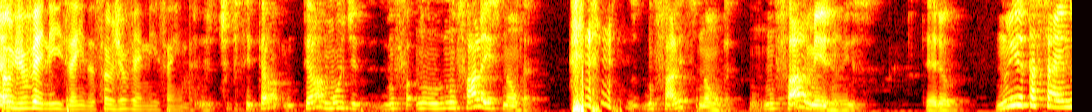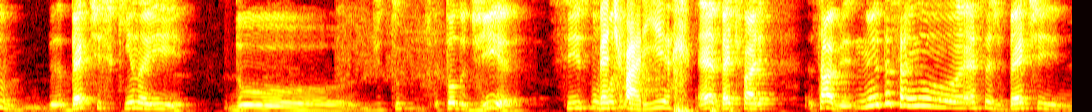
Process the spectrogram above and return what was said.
São juvenis ainda, são juvenis ainda. Tipo assim, pelo, pelo amor de. Não, não, não fala isso não, velho. não fala isso não, velho. Não fala mesmo isso. Entendeu? Não ia estar tá saindo bet esquina aí do. de, tu, todo dia. Se isso não Bet fosse... Faria. É, Bet Faria. Sabe? Não ia estar tá saindo essas bet.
